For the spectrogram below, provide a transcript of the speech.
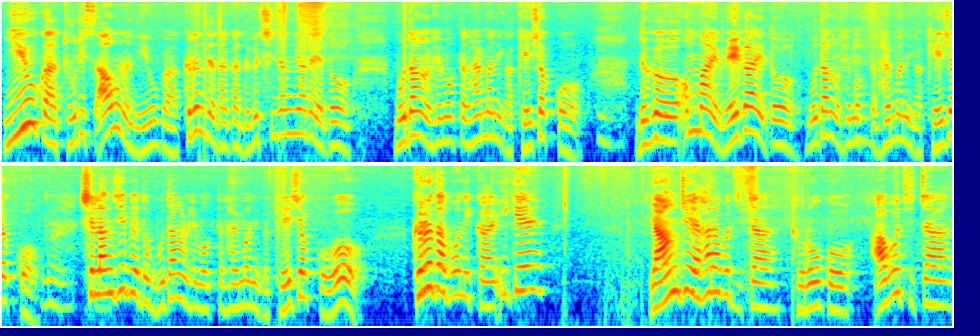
이유가 둘이 싸우는 이유가. 그런데다가 너그 친정열애에도 무당을 해먹던 할머니가 계셨고 너그 엄마의 외가에도 무당을 해먹던 할머니가 계셨고 네. 신랑 집에도 무당을 해먹던 할머니가 계셨고 그러다 보니까 이게 양주에 할아버지 자 들어오고 아버지 자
